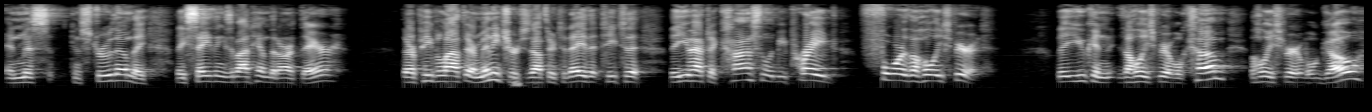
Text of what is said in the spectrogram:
and misconstrue them. They, they say things about him that aren't there. There are people out there, many churches out there today, that teach that, that you have to constantly be prayed for the Holy Spirit. That you can, the Holy Spirit will come, the Holy Spirit will go.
